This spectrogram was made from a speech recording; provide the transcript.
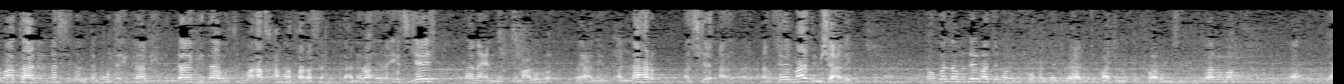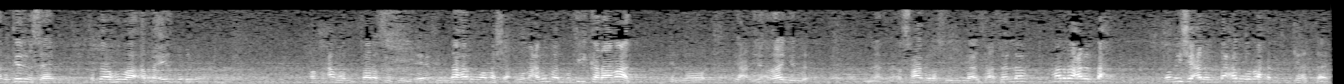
وما كان لنفس أن تموت إلا بإذن الله كتاب ثم اقحم فرسه يعني رئيس جيش كان عنده. ومعلوم يعني النهر الخيل ما تمشي عليه. فقال لهم ليه ما تروحوا دجلة؟ هذه تقاتلوا الكفار المشركين؟ قالوا ما قالوا كيف نسال فقال هو الرئيس اقحم الفرس في, في النهر ومشى. ومعلوم أنه في كرامات. إنه يعني رجل من أصحاب رسول الله صلى الله عليه وسلم مر على البحر ومشي على البحر وراح الجهة الثانية.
